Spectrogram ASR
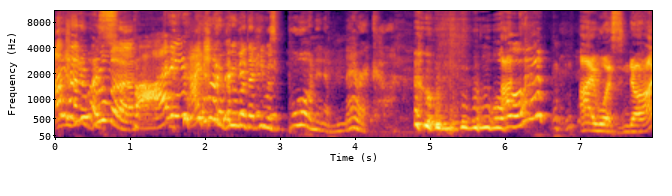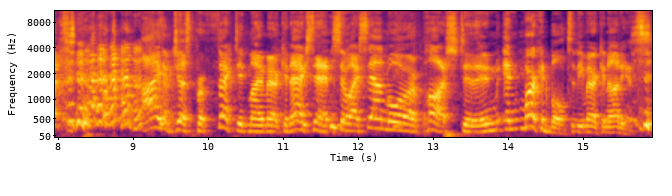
I You had a a rumor. spy? I heard a rumor that he was born in America. I was not. I have just perfected my American accent, so I sound more posh to the, and, and marketable to the American audience. Chip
